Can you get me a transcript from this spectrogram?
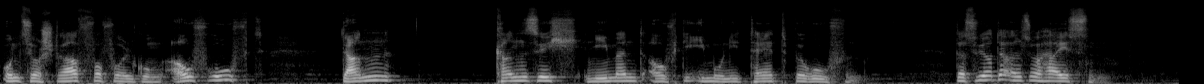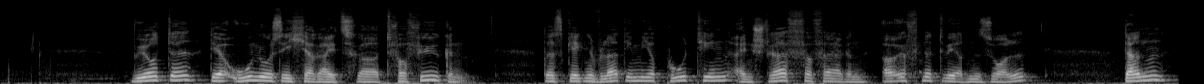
und zur Strafverfolgung aufruft, dann kann sich niemand auf die Immunität berufen. Das würde also heißen, würde der UNO-Sicherheitsrat verfügen, dass gegen Wladimir Putin ein Strafverfahren eröffnet werden soll, dann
